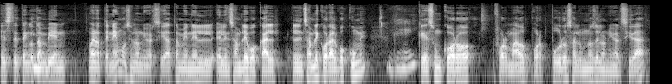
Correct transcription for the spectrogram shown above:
Este, tengo también, bueno, tenemos en la universidad también el, ensamble vocal, el ensamble coral Bocume, que es un coro formado por puros alumnos de la universidad.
